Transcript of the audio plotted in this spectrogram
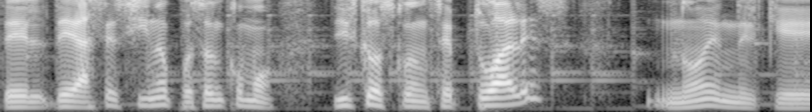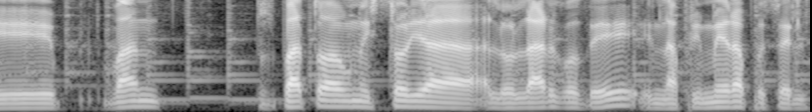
del- de asesino pues son como discos conceptuales, ¿no? En el que van pues va toda una historia a lo largo de, en la primera pues el,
